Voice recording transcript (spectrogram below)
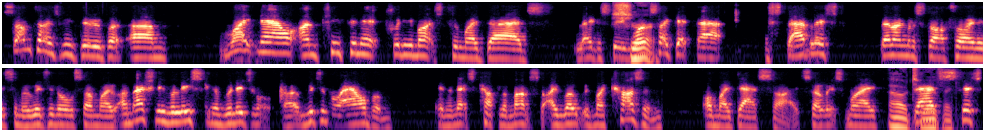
Sometimes we do, but um, right now I'm keeping it pretty much to my dad's legacy. Sure. Once I get that established, then I'm going to start throwing in some originals. Somewhere, I'm actually releasing a original uh, original album in the next couple of months that I wrote with my cousin on my dad's side. So it's my Oh, dad's sister,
